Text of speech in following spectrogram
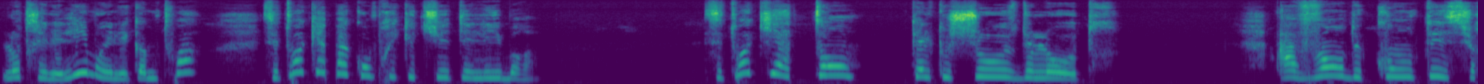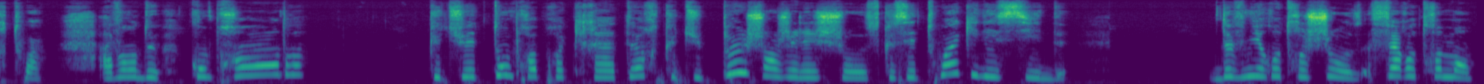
L'autre, il est libre, il est comme toi. C'est toi qui n'as pas compris que tu étais libre. C'est toi qui attends quelque chose de l'autre. Avant de compter sur toi, avant de comprendre que tu es ton propre créateur, que tu peux changer les choses, que c'est toi qui décides. Devenir autre chose, faire autrement.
